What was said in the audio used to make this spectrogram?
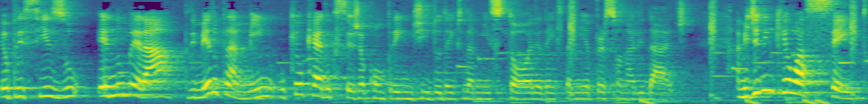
eu preciso enumerar primeiro para mim o que eu quero que seja compreendido dentro da minha história, dentro da minha personalidade. À medida em que eu aceito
